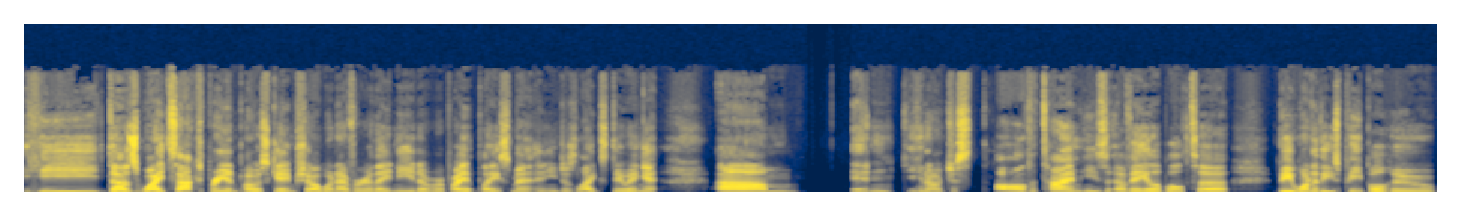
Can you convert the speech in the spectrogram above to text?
He does White Sox pre and post game show whenever they need a replacement, and he just likes doing it. Um, and you know just all the time he's available to be one of these people who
